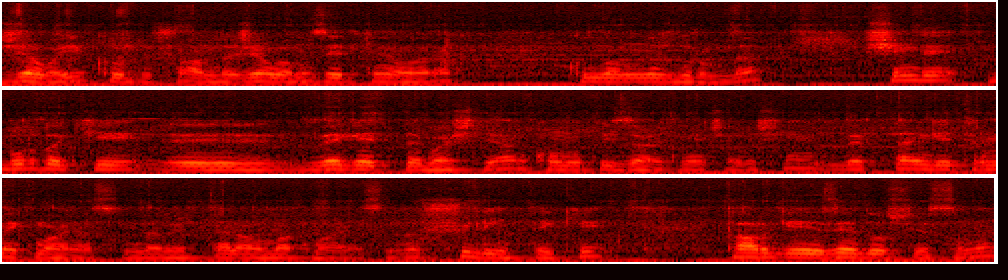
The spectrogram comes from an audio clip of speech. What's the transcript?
Java'yı kurdu. Şu anda Java'mız etkin olarak kullanılır durumda. Şimdi buradaki e, veget ile başlayan komutu izah etmeye çalışayım. Web'den getirmek manasında, web'den almak manasında şu linkteki tar.gz dosyasını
